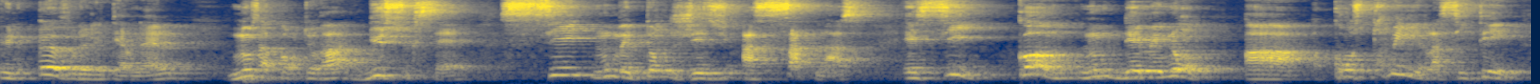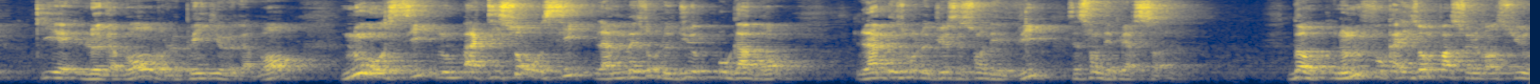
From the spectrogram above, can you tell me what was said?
une œuvre de l'éternel nous apportera du succès si nous mettons Jésus à sa place et si, comme nous nous démenons à construire la cité qui est le Gabon, le pays qui est le Gabon, nous aussi, nous bâtissons aussi la maison de Dieu au Gabon. La maison de Dieu, ce sont des vies, ce sont des personnes. Donc, nous ne nous focalisons pas seulement sur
